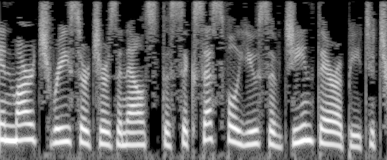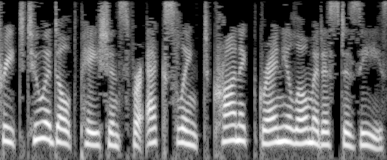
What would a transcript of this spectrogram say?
In March researchers announced the successful use of gene therapy to treat two adult patients for X-linked chronic granulomatous disease,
